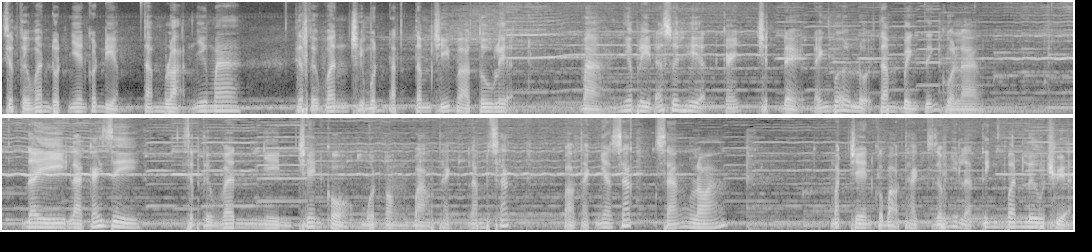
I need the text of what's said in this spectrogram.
Diệp Tử Vân đột nhiên có điểm tâm loạn như ma. Diệp Tử Vân chỉ muốn đặt tâm trí vào tu luyện, Mà Nhiếp Ly đã xuất hiện cái triệt để đánh vỡ nội tâm bình tĩnh của làng. Đây là cái gì? Diệp Tử Vân nhìn trên cổ một vòng bảo thạch lam sắc, Bảo thạch nha sắc sáng lóa. Mắt trên của bảo thạch giống như là tinh vân lưu chuyển.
